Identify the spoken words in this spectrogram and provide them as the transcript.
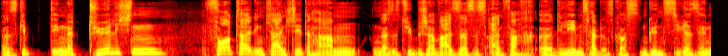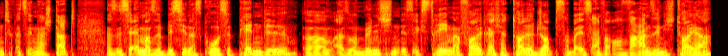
Also es gibt den natürlichen Vorteil, den Kleinstädte haben, und das ist typischerweise, dass es einfach äh, die Lebenshaltungskosten günstiger sind als in der Stadt. Das ist ja immer so ein bisschen das große Pendel. Ähm, also München ist extrem erfolgreich, hat tolle Jobs, aber ist einfach auch wahnsinnig teuer.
